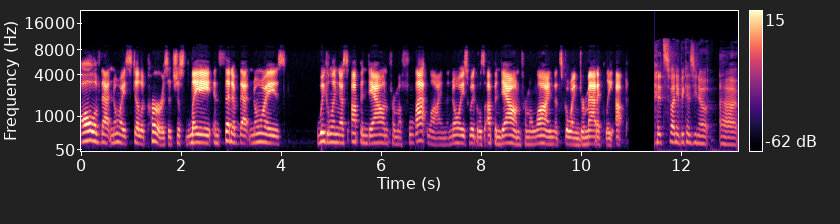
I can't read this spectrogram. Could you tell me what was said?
all of that noise still occurs. It's just late, instead of that noise wiggling us up and down from a flat line, the noise wiggles up and down from a line that's going dramatically up. It's funny because, you know, uh,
